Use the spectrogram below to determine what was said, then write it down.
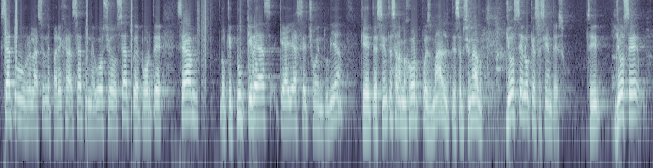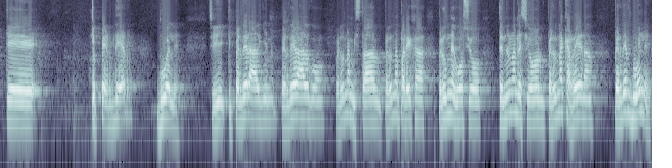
sea tu relación de pareja, sea tu negocio, sea tu deporte, sea lo que tú creas que hayas hecho en tu día que te sientes a lo mejor pues mal, decepcionado. Yo sé lo que se siente eso. ¿sí? Yo sé que, que perder duele. ¿sí? Que perder a alguien, perder algo, perder una amistad, perder una pareja, perder un negocio, tener una lesión, perder una carrera, perder duele.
